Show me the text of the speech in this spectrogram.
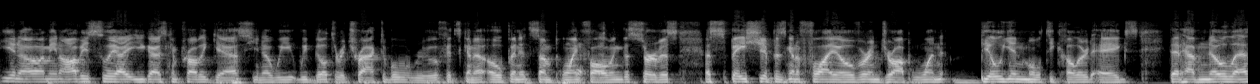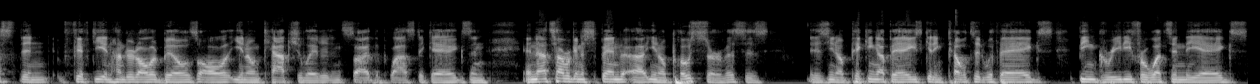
you know, I mean, obviously, I, you guys can probably guess. You know, we we built a retractable roof. It's going to open at some point following the service. A spaceship is going to fly over and drop one billion multicolored eggs that have no less than fifty and hundred dollar bills, all you know, encapsulated inside the plastic eggs, and and that's how we're going to spend, uh, you know, post service is is you know picking up eggs, getting pelted with eggs, being greedy for what's in the eggs,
